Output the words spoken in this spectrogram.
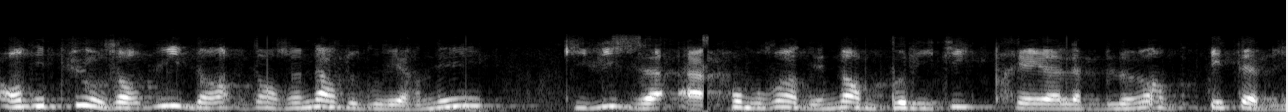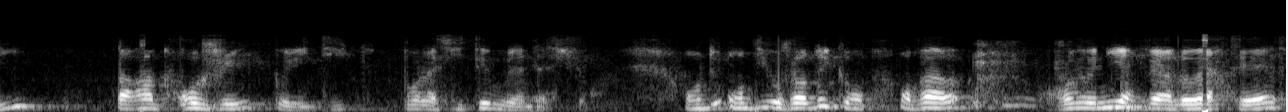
On n'est plus aujourd'hui dans, un art de gouverner qui vise à, promouvoir des normes politiques préalablement établies par un projet politique pour la cité ou la nation. On, dit aujourd'hui qu'on va revenir vers l'ORTF,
